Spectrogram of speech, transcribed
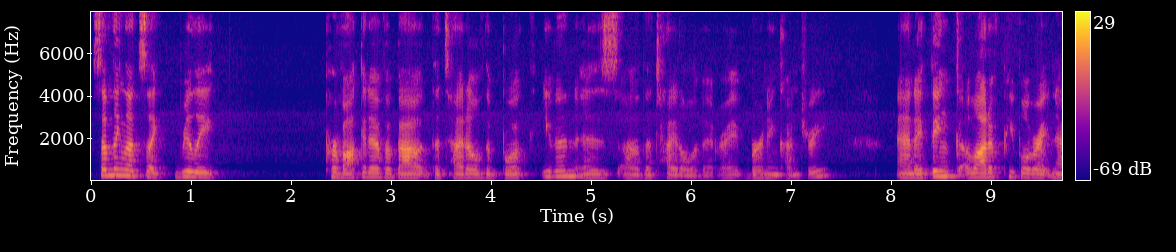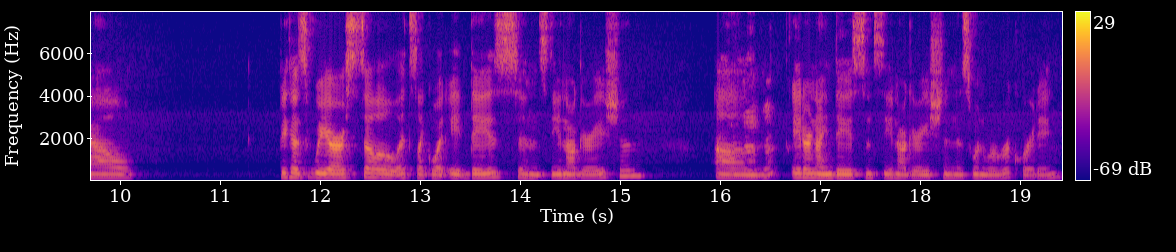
something that's like really provocative about the title of the book, even, is uh, the title of it, right? Burning Country. And I think a lot of people right now because we are still it's like what eight days since the inauguration? Um, mm-hmm. eight or nine days since the inauguration is when we're recording.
